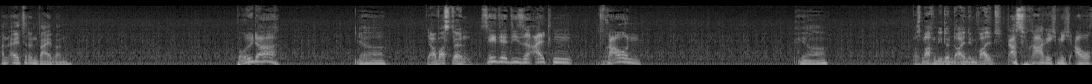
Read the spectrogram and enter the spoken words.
an älteren Weibern. Brüder, Ja, Ja, was denn? seht ihr diese alten Frauen? Ja. Was machen die denn da in dem Wald? Das frage ich mich auch.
